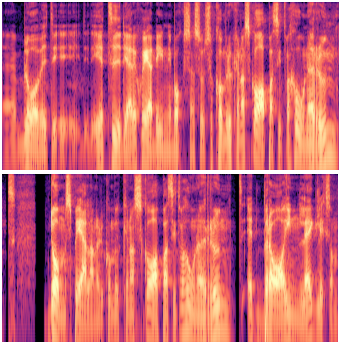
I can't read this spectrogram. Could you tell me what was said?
eh, Blåvit i, i, ett tidigare skede in i boxen så, så kommer du kunna skapa situationer runt de spelarna. Du kommer kunna skapa situationer runt ett bra inlägg liksom.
